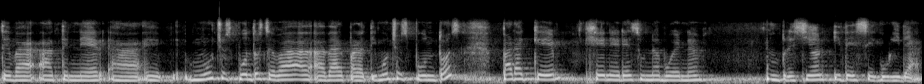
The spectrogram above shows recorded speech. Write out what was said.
te va a tener eh, muchos puntos, te va a dar para ti muchos puntos para que generes una buena impresión y de seguridad.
